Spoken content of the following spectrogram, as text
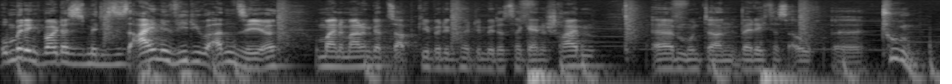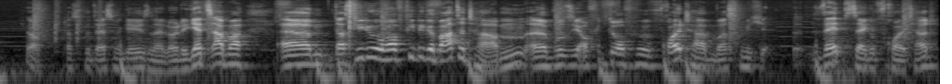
unbedingt wollt, dass ich mir dieses eine Video ansehe und meine Meinung dazu abgebe, dann könnt ihr mir das da gerne schreiben. Ähm, und dann werde ich das auch äh, tun ja, das wird erstmal gewesen sein, Leute. Jetzt aber ähm, das Video, worauf viele gewartet haben, äh, wo sich auch viele darauf gefreut haben, was mich selbst sehr gefreut hat,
